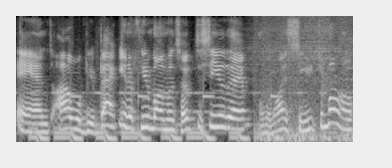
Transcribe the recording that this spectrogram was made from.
And I will be back in a few moments. Hope to see you there. Otherwise, see you tomorrow.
